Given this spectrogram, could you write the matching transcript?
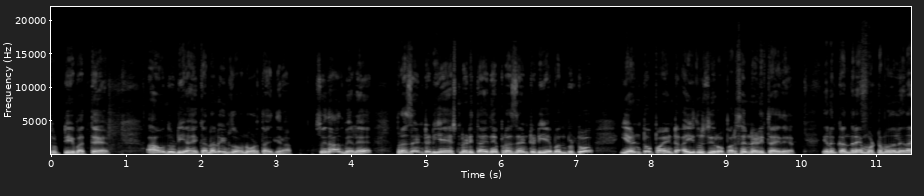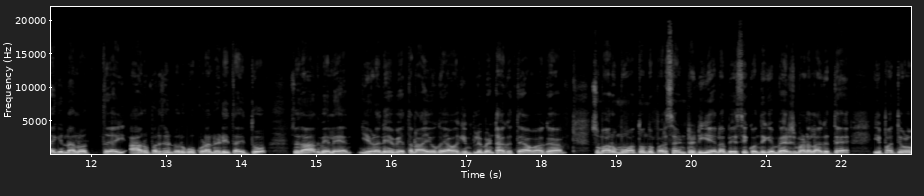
ತುಟ್ಟಿ ಭತ್ಯೆ ಆ ಒಂದು ಡಿ ಎ ಹೈಕನ್ನು ನೀವು ನೋಡ್ತಾ ಇದ್ದೀರಾ. ಸೊ ಇದಾದಮೇಲೆ ಪ್ರೆಸೆಂಟ್ ಡಿ ಎ ಎಷ್ಟು ನಡೀತಾ ಇದೆ? ಪ್ರೆಸೆಂಟ್ ಡಿ ಎ ಬಂದುಬಿಟ್ಟು ಎಂಟು ಪಾಯಿಂಟ್ ಐದು ಜೀರೋ ಪರ್ಸೆಂಟ್ ನಡೀತಾ ಇದೆ. ಏನಕ್ಕಂದರೆ ಮೊಟ್ಟ ಮೊದಲನೇದಾಗಿ ನಲವತ್ತೈ ಆರು ಪರ್ಸೆಂಟ್ವರೆಗೂ ಕೂಡ ನಡೀತಾ ಇತ್ತು. ಸೊ ಇದಾದಮೇಲೆ ಏಳನೇ ವೇತನ ಆಯೋಗ ಯಾವಾಗ ಇಂಪ್ಲಿಮೆಂಟ್ ಆಗುತ್ತೆ? ಆವಾಗ ಸುಮಾರು ಮೂವತ್ತೊಂದು ಪರ್ಸೆಂಟ್ ಡಿ ಎನ ಬೇಸಿಕ್ಕೊಂದಿಗೆ ಮ್ಯಾರೇಜ್ ಮಾಡಲಾಗುತ್ತೆ. ಇಪ್ಪತ್ತೇಳು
